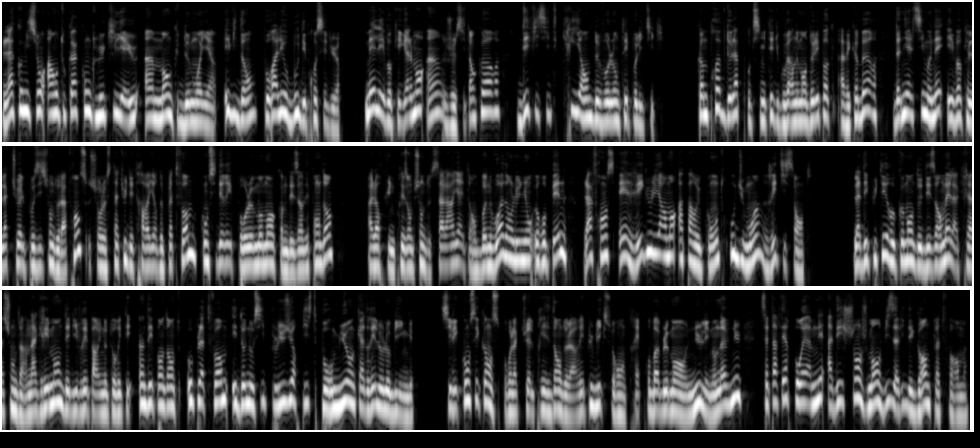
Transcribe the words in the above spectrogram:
La commission a en tout cas conclu qu'il y a eu un manque de moyens évident pour aller au bout des procédures, mais elle évoque également un, je cite encore, déficit criant de volonté politique. Comme preuve de la proximité du gouvernement de l'époque avec Uber, Daniel Simonet évoque l'actuelle position de la France sur le statut des travailleurs de plateforme, considérés pour le moment comme des indépendants. Alors qu'une présomption de salariat est en bonne voie dans l'Union européenne, la France est régulièrement apparue contre, ou du moins réticente. La députée recommande désormais la création d'un agrément délivré par une autorité indépendante aux plateformes et donne aussi plusieurs pistes pour mieux encadrer le lobbying. Si les conséquences pour l'actuel président de la République seront très probablement nulles et non avenues, cette affaire pourrait amener à des changements vis-à-vis des grandes plateformes.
